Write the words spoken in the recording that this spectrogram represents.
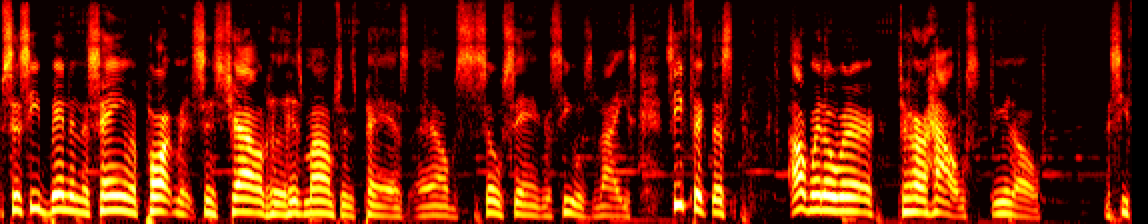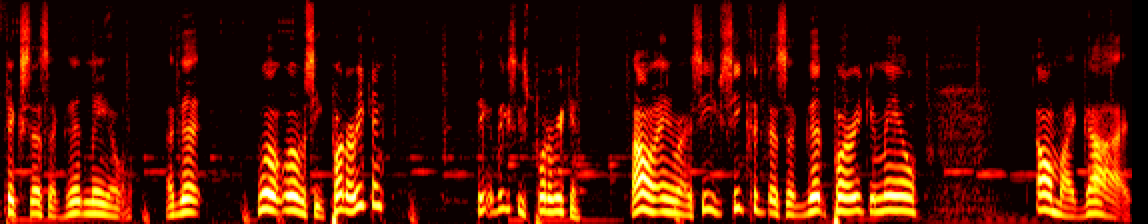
since he been in the same apartment since childhood, his mom since passed, and I was so sad because he was nice. She fixed us. I went over there to her house, you know, and she fixed us a good meal, a good. What, what was he? Puerto Rican? I think, I think she's Puerto Rican. Oh, anyway, she she cooked us a good Puerto Rican meal Oh my God.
